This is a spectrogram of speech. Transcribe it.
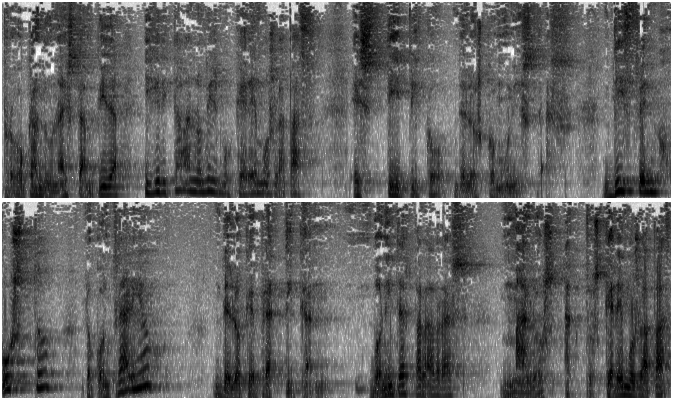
provocando una estampida y gritaban lo mismo, queremos la paz. Es típico de los comunistas. Dicen justo lo contrario de lo que practican. Bonitas palabras, malos actos. Queremos la paz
